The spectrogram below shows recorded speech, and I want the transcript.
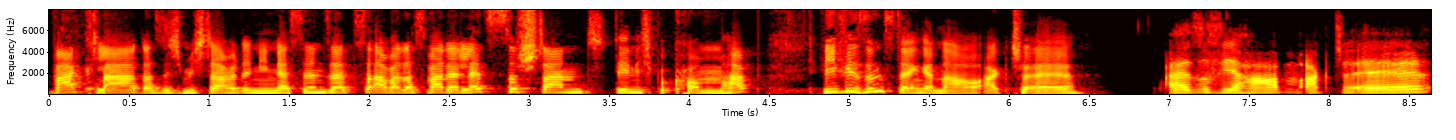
War klar, dass ich mich damit in die Nesseln setze, aber das war der letzte Stand, den ich bekommen habe. Wie viel sind es denn genau aktuell? Also wir haben aktuell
